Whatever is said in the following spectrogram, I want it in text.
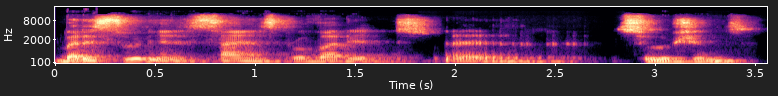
But as soon as science provided uh, solutions,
